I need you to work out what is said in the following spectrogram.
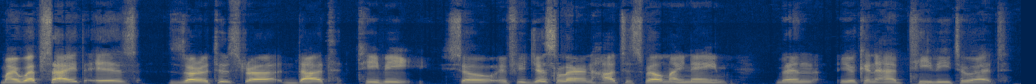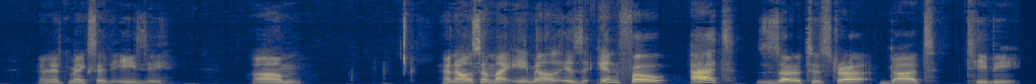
My website is zarathustra.tv. So if you just learn how to spell my name, then you can add TV to it and it makes it easy. Um, and also my email is info at zarathustra.tv.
